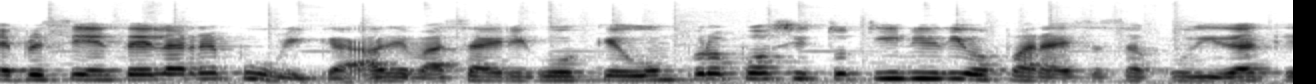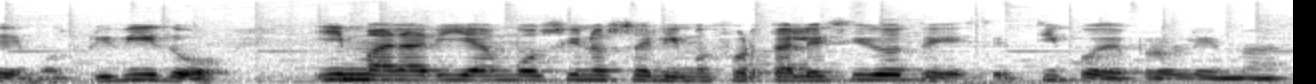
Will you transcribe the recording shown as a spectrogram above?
El presidente de la República además agregó que un propósito tiene Dios para esa sacudida que hemos vivido y mal haríamos si nos salimos fortalecidos de este tipo de problemas.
